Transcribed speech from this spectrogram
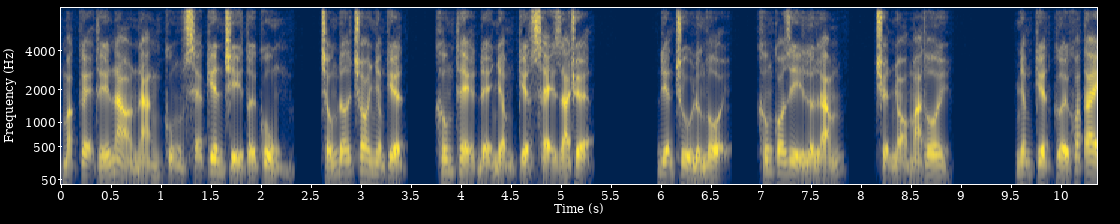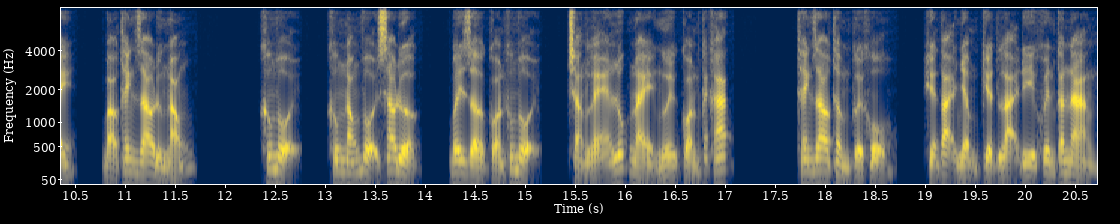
mặc kệ thế nào nàng cũng sẽ kiên trì tới cùng, chống đỡ cho nhậm kiệt, không thể để nhậm kiệt xảy ra chuyện. Điện chủ đừng nội, không có gì lớn lắm, chuyện nhỏ mà thôi. Nhậm kiệt cười khoát tay, bảo thanh giao đừng nóng. Không nội, không nóng vội sao được, bây giờ còn không nội, chẳng lẽ lúc này ngươi còn cách khác. Thanh giao thầm cười khổ, hiện tại nhậm kiệt lại đi khuyên căn nàng,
